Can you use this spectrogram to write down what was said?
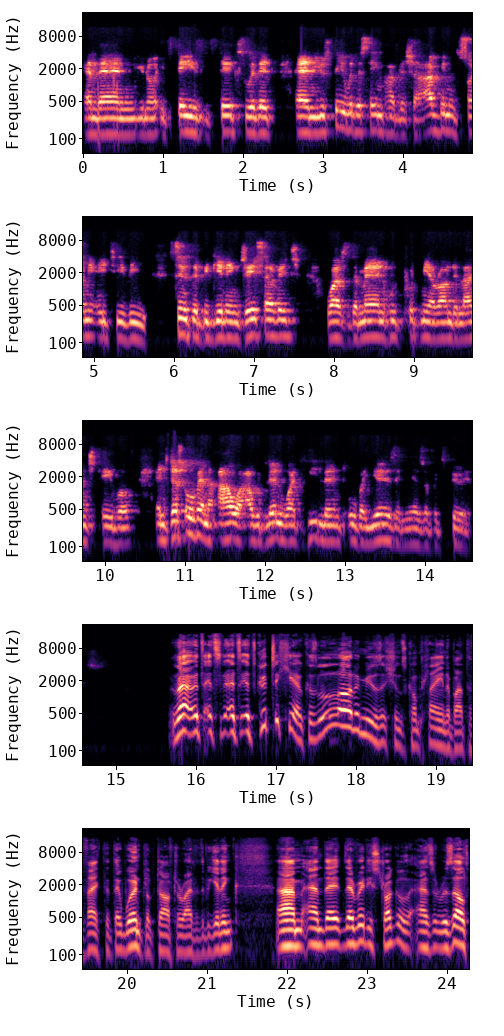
and then you know it stays it sticks with it and you stay with the same publisher i've been with sony atv since the beginning jay savage was the man who put me around the lunch table and just over an hour i would learn what he learned over years and years of experience well, it's, it's, it's, it's good to hear because a lot of musicians complain about the fact that they weren't looked after right at the beginning um, and they, they really struggle as a result.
